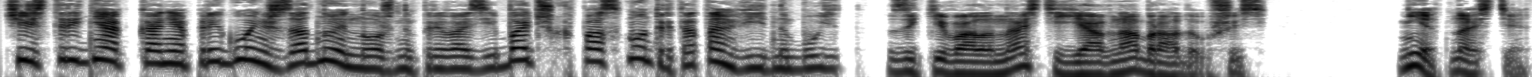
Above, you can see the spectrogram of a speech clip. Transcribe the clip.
Через три дня коня пригонишь, заодно и ножны привози. Батюшка посмотрит, а там видно будет», — закивала Настя, явно обрадовавшись. «Нет, Настя,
